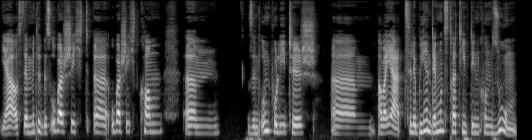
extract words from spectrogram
ja aus der Mittel- bis Oberschicht äh, Oberschicht kommen, ähm, sind unpolitisch, Ähm, aber ja, zelebrieren demonstrativ den Konsum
